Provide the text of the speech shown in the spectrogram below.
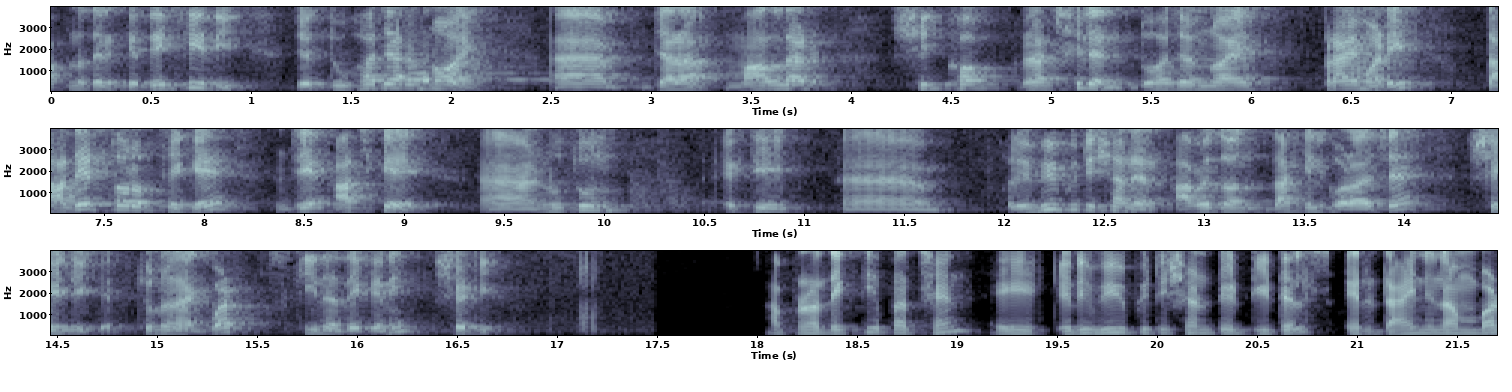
আপনাদেরকে দেখিয়ে দিই যে দু নয় যারা মালদার শিক্ষকরা ছিলেন দু নয় প্রাইমারি তাদের তরফ থেকে যে আজকে নতুন একটি রিভিউ পিটিশনের আবেদন দাখিল করা হয়েছে সেইটিকে। চলুন একবার স্ক্রিনে দেখে নিই সেটি। আপনারা দেখতেই পাচ্ছেন, এই রিভিউ পিটিশনটির ডিটেলস এর diary number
